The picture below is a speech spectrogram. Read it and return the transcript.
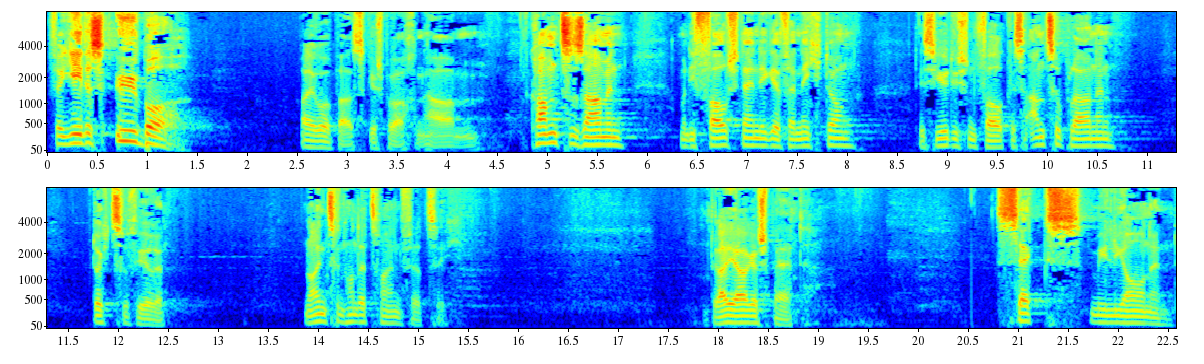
für jedes Übel Europas gesprochen haben, kommen zusammen, um die vollständige Vernichtung des jüdischen Volkes anzuplanen, durchzuführen. 1942. Drei Jahre später. Sechs Millionen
